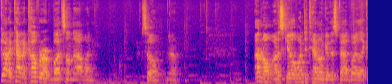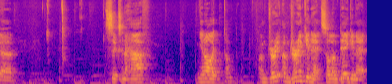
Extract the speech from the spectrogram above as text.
gotta kind of cover our butts on that one. So yeah, I don't know. On a scale of one to ten, I'll give this bad boy like a six and a half. You know, I, I'm I'm, drink I'm drinking it, so I'm digging it.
